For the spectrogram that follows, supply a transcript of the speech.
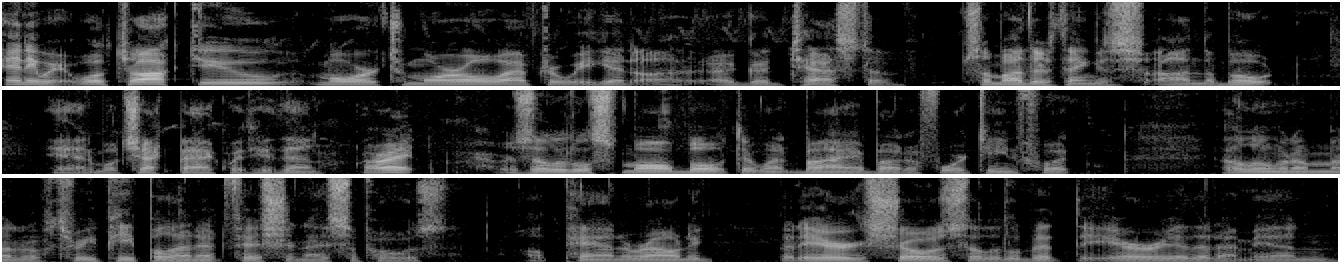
Anyway, we'll talk to you more tomorrow after we get a, a good test of some other things on the boat, and we'll check back with you then. All right. There's a little small boat that went by, about a 14 foot aluminum, and three people in it fishing, I suppose. I'll pan around But here shows a little bit the area that I'm in.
